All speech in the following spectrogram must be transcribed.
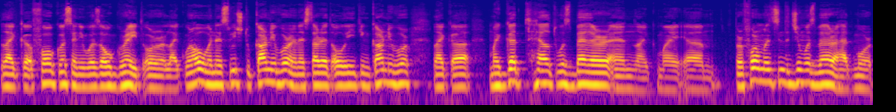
like uh, focus and it was all great. Or like well, oh when i switched to carnivore and i started all eating carnivore like uh, my gut health was better and like my um, performance in the gym was better. I had more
